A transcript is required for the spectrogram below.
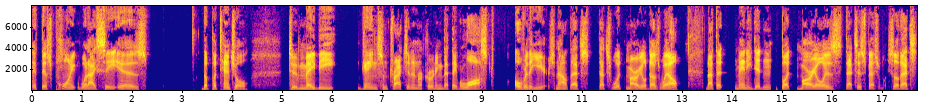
at this point, what I see is the potential to maybe gain some traction in recruiting that they've lost over the years. Now that's that's what Mario does well. Not that Manny didn't, but Mario is that's his specialty. So that's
